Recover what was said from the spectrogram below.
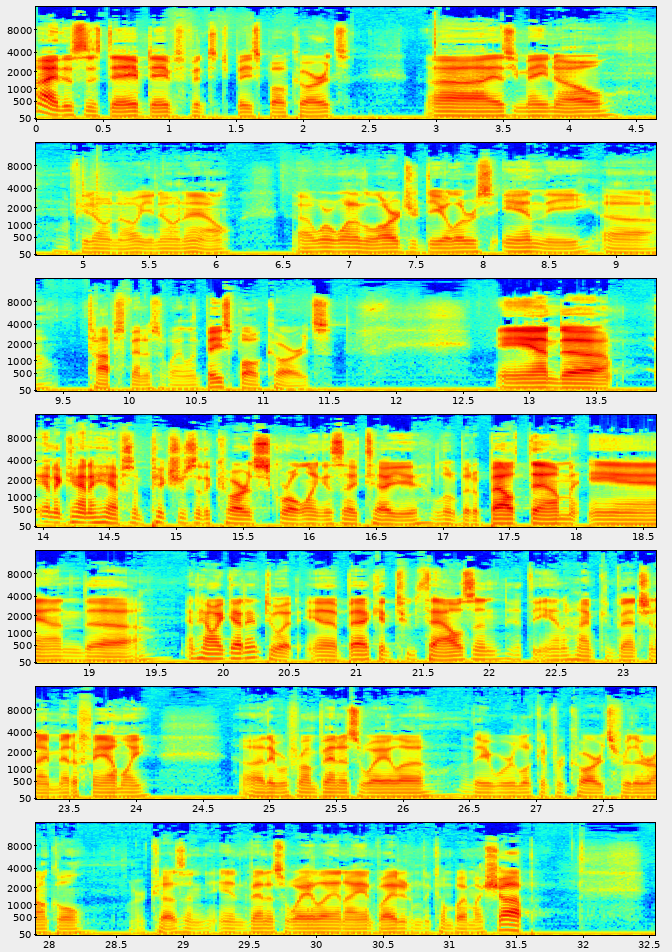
Hi, this is Dave, Dave's Vintage Baseball Cards. Uh, as you may know, if you don't know, you know now, uh, we're one of the larger dealers in the uh, Topps Venezuelan baseball cards. And uh, I'm going to kind of have some pictures of the cards scrolling as I tell you a little bit about them and uh, and how I got into it. Uh, back in 2000 at the Anaheim convention, I met a family. they were from Venezuela. They were looking for cards for their uncle or cousin in Venezuela, and I invited them to come by my shop.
